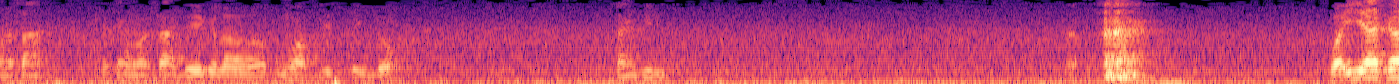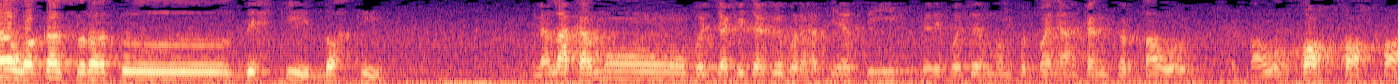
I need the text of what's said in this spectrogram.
Mana saat? Kita tengok masa dia kalau muak di tutup hidung Tangan kiri. Wa iyaka wa kasratul dhihki Dhahki. Hendaklah kamu berjaga-jaga berhati-hati Daripada memperbanyakkan tertawa. Tertawa. Ha ha ha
